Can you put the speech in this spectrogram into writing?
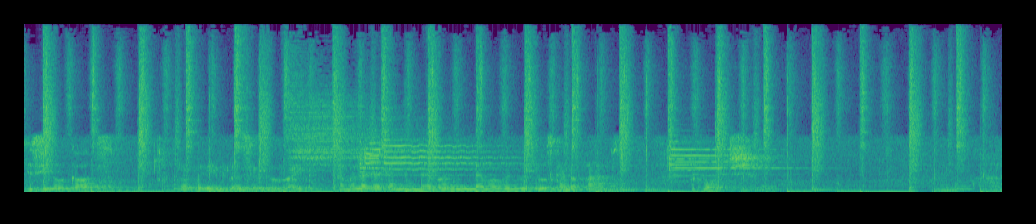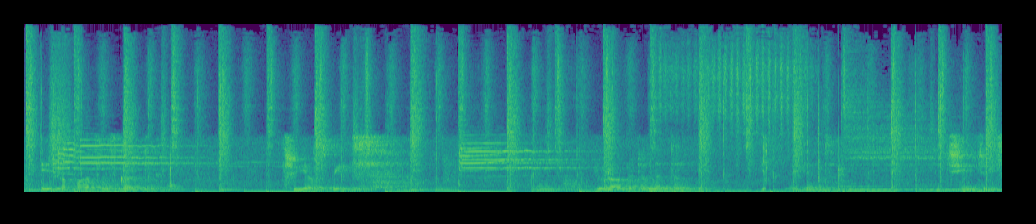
You see those cards? Not very impressive though, right? I mean like I can never, never win with those kind of hands. But watch. Ace of Hearts is good. Three of Spades. You rub it a little. You flick it. It changes.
